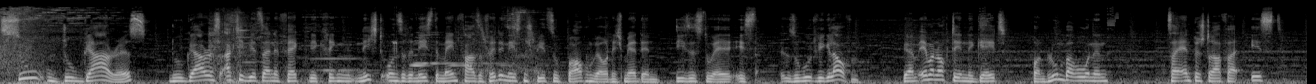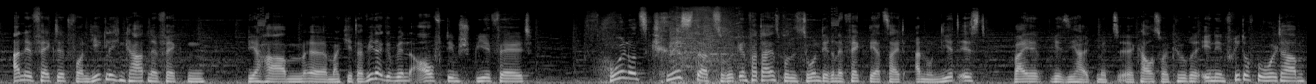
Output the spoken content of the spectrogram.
zu Dugaris. Dugaris aktiviert seinen Effekt. Wir kriegen nicht unsere nächste Mainphase für den nächsten Spielzug. Brauchen wir auch nicht mehr, denn dieses Duell ist so gut wie gelaufen. Wir haben immer noch den Negate von Blumenbaronen. Sein Endbestrafer ist unaffected von jeglichen Karteneffekten. Wir haben äh, markierter Wiedergewinn auf dem Spielfeld. Holen uns Christa zurück in Verteidigungsposition, deren Effekt derzeit annulliert ist, weil wir sie halt mit äh, Chaos Valkyrie in den Friedhof geholt haben.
